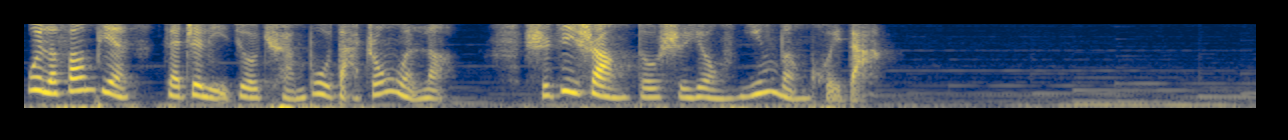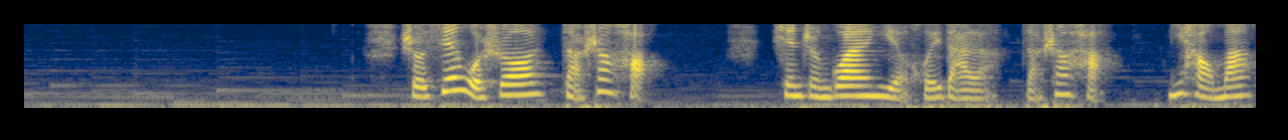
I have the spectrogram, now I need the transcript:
为了方便，在这里就全部打中文了，实际上都是用英文回答。首先我说早上好，签证官也回答了早上好，你好吗？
